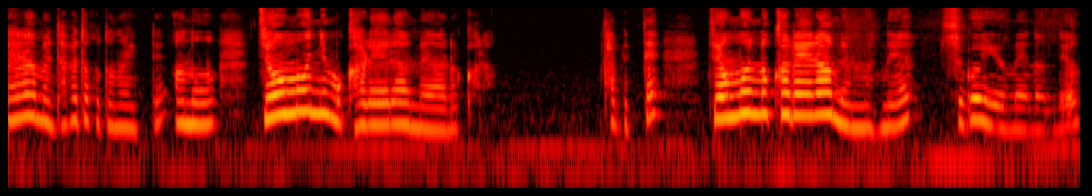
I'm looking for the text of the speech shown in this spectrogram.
レーラーメン食べたことないって？あの縄文にもカレーラーメンあるから。食べて。縄文のカレーラーメンもねすごい有名なんだよ。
